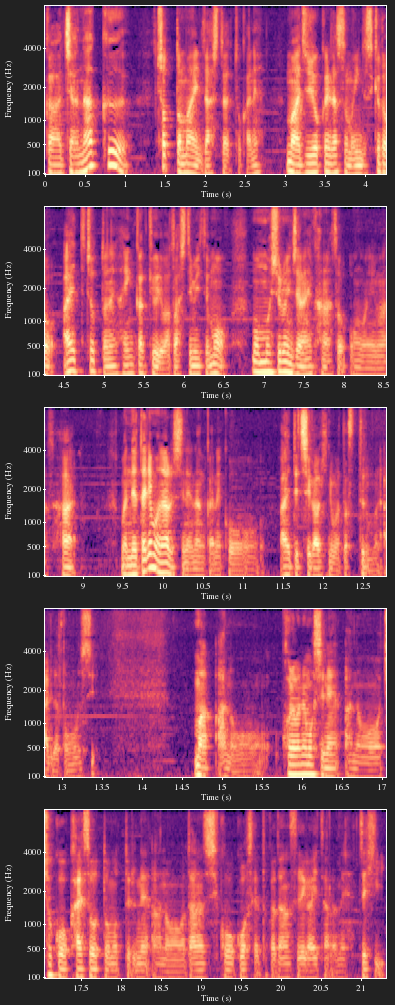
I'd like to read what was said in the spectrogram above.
日じゃなくちょっと前に出したりとかね。まあ14日に出すのもいいんですけどあえてちょっとね変化球で渡してみてももう面白いんじゃないかなと思います。はい。まあ、ネタにもなるしねなんかねこうあえて違う日に渡すっていうのも、ね、ありだと思うし。まああのこれはねもしねあのチョコを返そうと思ってるねあの男子高校生とか男性がいたらね是非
